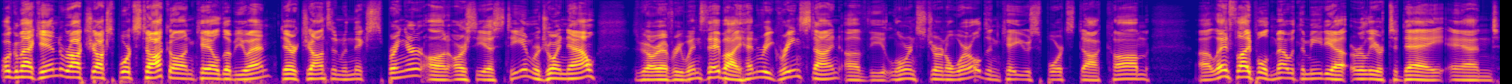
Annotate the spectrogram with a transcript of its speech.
Welcome back in to Rock Chalk Sports Talk on KLWN. Derek Johnson with Nick Springer on RCST. And we're joined now, as we are every Wednesday, by Henry Greenstein of the Lawrence Journal World and KUSports.com. Uh, Lance Leipold met with the media earlier today, and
